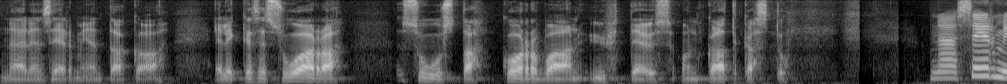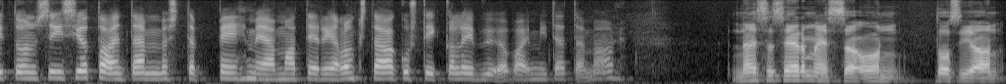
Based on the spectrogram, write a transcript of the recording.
näiden sermien takaa. Eli se suora suusta korvaan yhteys on katkaistu. Nämä sermit on siis jotain tämmöistä pehmeää materiaalia. Onko tämä akustiikkalevyä vai mitä tämä on? Näissä sermeissä on tosiaan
